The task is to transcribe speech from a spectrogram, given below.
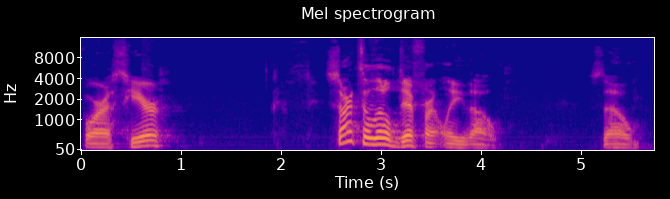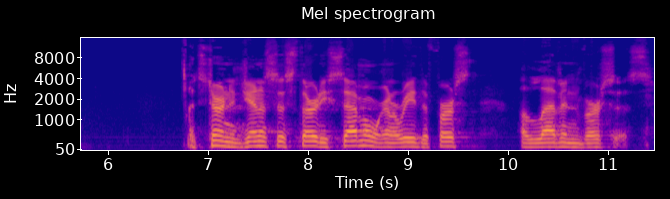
for us here. Starts a little differently, though. So, let's turn to Genesis 37. We're going to read the first 11 verses.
